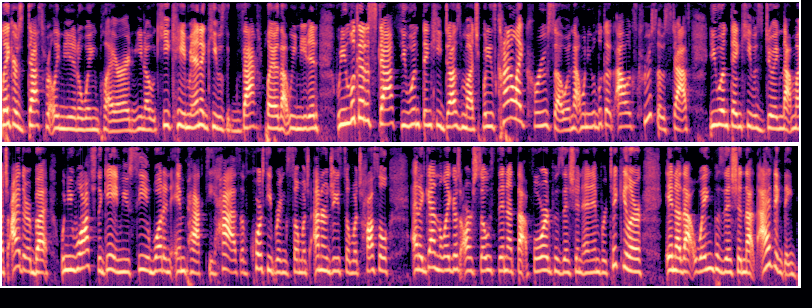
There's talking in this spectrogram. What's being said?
Lakers desperately needed a wing player. And, you know, he came in and he was the exact player that we needed. When you look at his stats, you wouldn't think he does much, but he's kind of like Caruso in that when you look at Alex Caruso's stats, you wouldn't think he was doing that much either. But when you watch the game, you see what an impact he has. Of course, he brings so much energy, so much hustle. And again, the Lakers are so thin at that forward position, and in particular in uh, that wing position, that I think they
